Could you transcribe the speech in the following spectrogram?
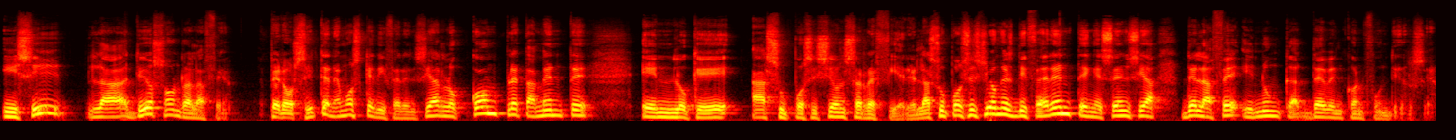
y sí, la, Dios honra la fe, pero sí tenemos que diferenciarlo completamente en lo que a suposición se refiere. La suposición es diferente en esencia de la fe y nunca deben confundirse.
